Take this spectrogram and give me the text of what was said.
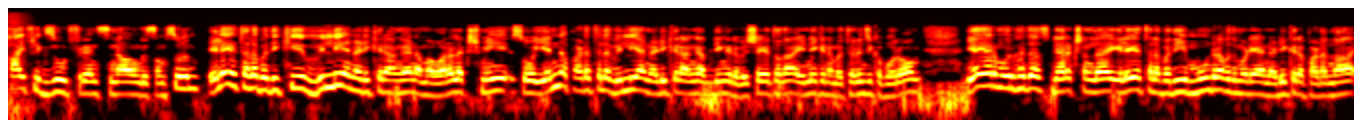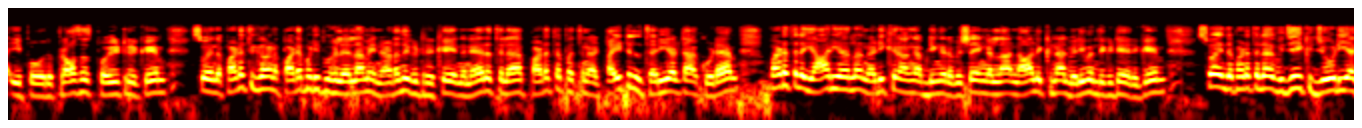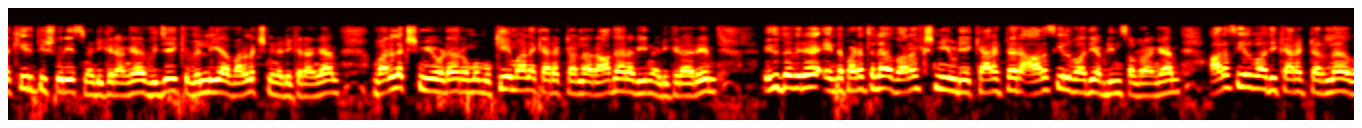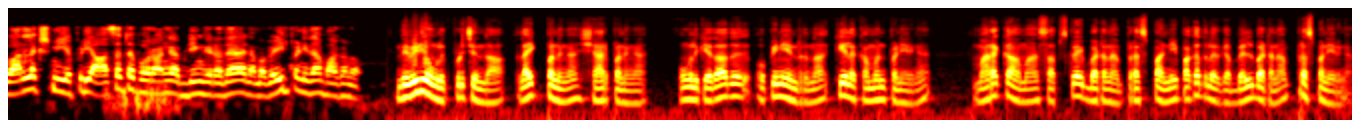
Hi ஃபிளிக்ஸூட் friends நான் உங்க சம்சுல். இளைய தளபதிக்கு வில்லியா நடிக்கிறாங்க நம்ம வரலட்சுமி ஸோ என்ன படத்தில் வில்லியா நடிக்கிறாங்க அப்படிங்கிற விஷயத்தை தான் இன்னைக்கு நம்ம தெரிஞ்சுக்க போகிறோம் ஏஆர் முருகதாஸ் டைரக்ஷனில் இளைய தளபதி மூன்றாவது முறையாக நடிக்கிற படம் தான் இப்போ ஒரு ப்ராசஸ் போயிட்டு இருக்கு ஸோ இந்த படத்துக்கான படப்பிடிப்புகள் எல்லாமே நடந்துகிட்டு இருக்கு. இந்த நேரத்தில் படத்தை பற்றின டைட்டில் தெரியாட்டா கூட படத்தில் யார் யாரெல்லாம் நடிக்கிறாங்க அப்படிங்கிற விஷயங்கள்லாம் நாளுக்கு நாள் வெளிவந்துக்கிட்டே இருக்கு. ஸோ இந்த படத்தில் விஜய்க்கு ஜோடியா கீர்த்தி சுரேஷ் நடிக்கிறாங்க. விஜய்க்கு வில்லியா வரலட்சுமி நடிக்கிறாங்க. வரலட்சுமியோட ரொம்ப முக்கியமான கேரக்டர்ல ராதா ரவி நடிக்கிறாரு. இது தவிர இந்த படத்துல வரலட்சுமியுடைய கேரக்டர் அரசியல்வாதி அப்படின்னு சொல்றாங்க. அரசியல்வாதி கேரக்டர்ல வரலட்சுமி எப்படி அசத்த போறாங்க அப்படிங்கிறத நம்ம வெயிட் பண்ணி தான் பார்க்கணும். இந்த வீடியோ உங்களுக்கு பிடிச்சிருந்தா லைக் பண்ணுங்கள் ஷேர் பண்ணுங்கள் உங்களுக்கு ஏதாவது ஒப்பீனியன் இருந்தால் கீழே கமெண்ட் பண்ணிடுங்க மறக்காமல் சப்ஸ்கிரைப் பட்டனை ப்ரெஸ் பண்ணி பக்கத்தில் இருக்க பெல் பட்டனை ப்ரெஸ் பண்ணிடுங்க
